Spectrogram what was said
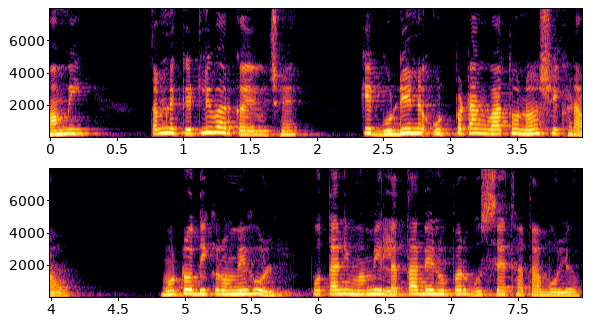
મમ્મી, તમને કેટલી વાર કહ્યું છે કે ગુડીને ઉટપટાંગ વાતો ન શીખડાવો? મોટો દીકરો મેહુલ પોતાની મમ્મી લતાબેન ઉપર ગુસ્સે થતાં બોલ્યો.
